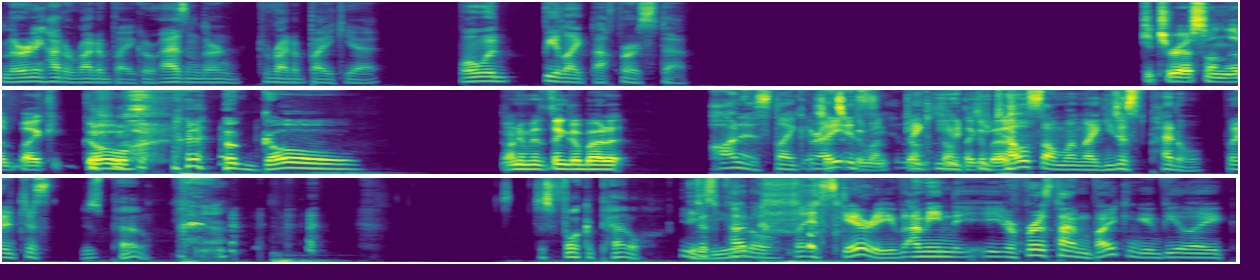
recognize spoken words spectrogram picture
learning how to ride a bike or hasn't learned to ride a bike yet what would be like that first step Get your ass on the bike. Go. Go. Don't even think about it. honest like That's right a good it's one. Don't- like don't you, think you about it. tell someone like you just pedal but it just Just pedal. Yeah. Just fuck a pedal. you just pedal but it's scary i mean your first time biking you'd be like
